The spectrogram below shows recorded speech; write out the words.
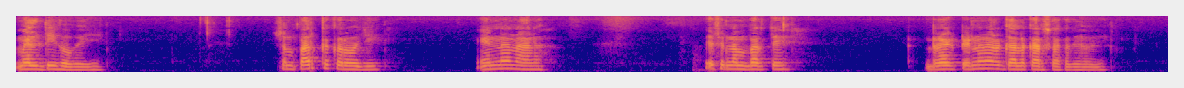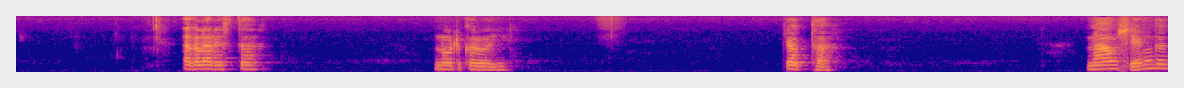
ਮਿਲਦੀ ਹੋਵੇ ਜੀ। ਸੰਪਰਕ ਕਰੋ ਜੀ। ਇਹਨਾਂ ਨਾਲ ਇਸ ਨੰਬਰ ਤੇ ਡਾਇਰੈਕਟ ਇਹਨਾਂ ਨਾਲ ਗੱਲ ਕਰ ਸਕਦੇ ਹੋ ਜੀ। ਅਗਲਾ ਰਿਸ਼ਤਾ ਨੋਟ ਕਰੋ ਜੀ। ਚੌਥਾ। ਨਾਮ ਸਿੰਘ।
